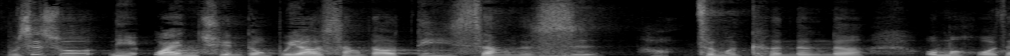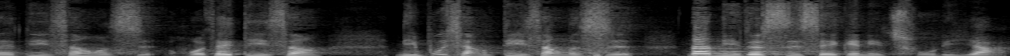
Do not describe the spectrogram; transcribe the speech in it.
不是说你完全都不要想到地上的事？好，怎么可能呢？我们活在地上的事，活在地上，你不想地上的事，那你的事谁给你处理呀？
